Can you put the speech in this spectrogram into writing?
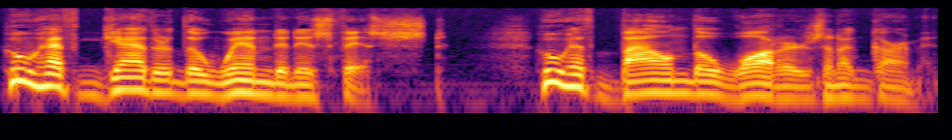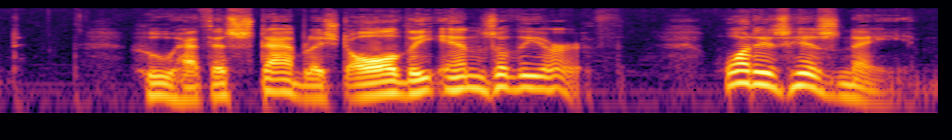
Who hath gathered the wind in his fist? Who hath bound the waters in a garment? Who hath established all the ends of the earth? What is his name?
